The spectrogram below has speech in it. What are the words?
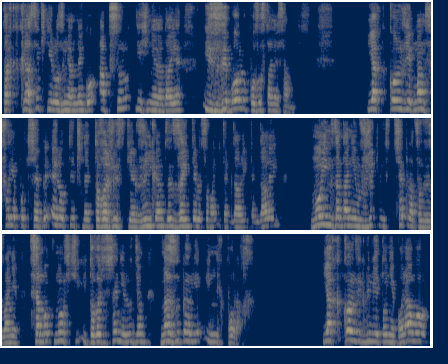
tak klasycznie rozumianego, absolutnie się nie nadaje i z wyboru pozostanę sam. Jakkolwiek mam swoje potrzeby erotyczne, towarzyskie, wynikające z zainteresowań itd., itd., moim zadaniem w życiu jest przepracowywanie samotności i towarzyszenie ludziom na zupełnie innych polach. Jakkolwiek by mnie to nie bolało,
